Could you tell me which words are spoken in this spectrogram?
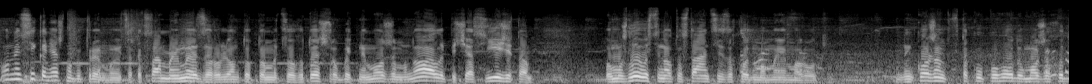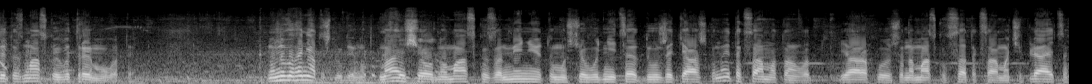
Вони всі, звісно, дотримуються. Так само і ми за рулем, тобто ми цього теж робити не можемо. Ну, але під час їжі там, по можливості на автостанції заходимо, миємо руки. Не кожен в таку погоду може ходити з маскою і витримувати. Ну не виганяти ж людину. Маю ще одну маску, замінюю, тому що в одній це дуже тяжко. Ну і так само там, от, я рахую, що на маску все так само чіпляється.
